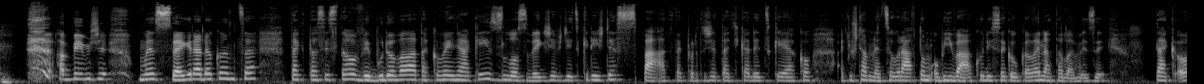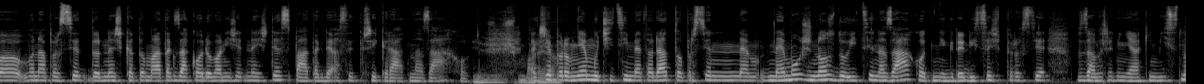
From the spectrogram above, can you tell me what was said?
a vím, že moje ségra dokonce, tak ta si z toho vybudovala takový nějaký zlozvyk, že vždycky, když jde spát, tak protože taťka vždycky jako, ať už tam necourá v tom obýváku, když se koukali na televizi, tak o, ona prostě do dneška to má tak zakódovaný, že než jde spát, tak jde asi třikrát na záchod. Ježišmarja. Takže pro mě mučící metoda to prostě ne, nemožnost dojít si na záchod někde, když jsi prostě v zavřený nějaký místnosti,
